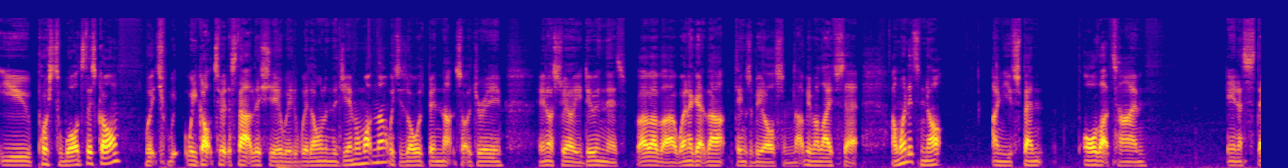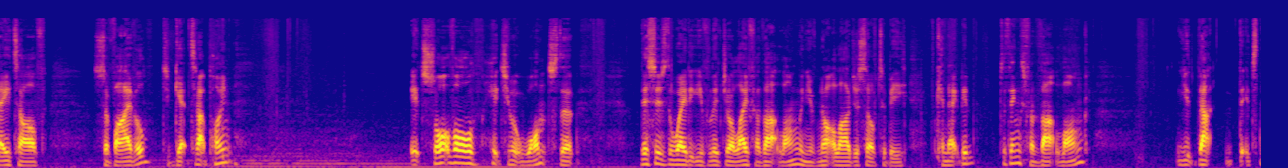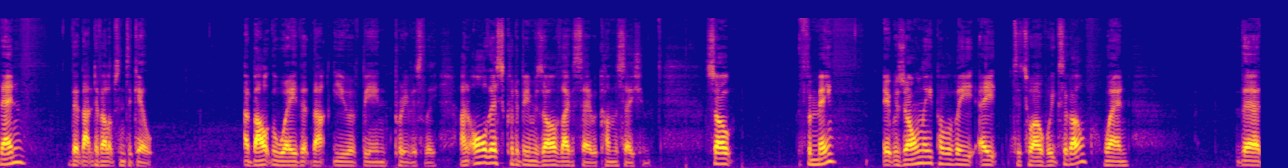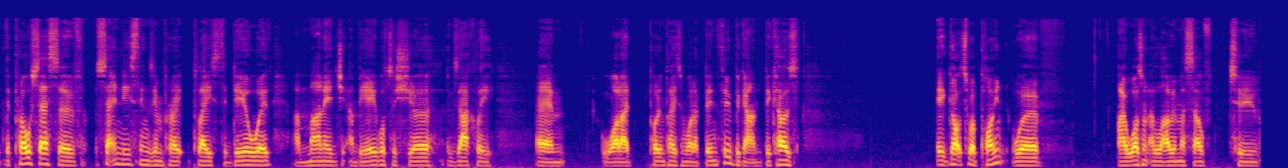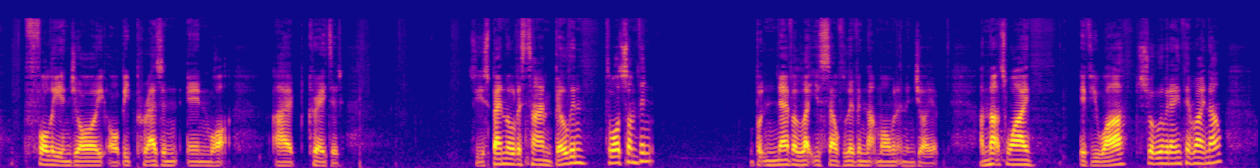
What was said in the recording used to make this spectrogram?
you push towards this goal which we, we got to at the start of this year with, with owning the gym and whatnot, which has always been that sort of dream in Australia, doing this, blah, blah, blah. When I get that, things will be awesome. That'll be my life set. And when it's not, and you've spent all that time in a state of survival to get to that point, it sort of all hits you at once that this is the way that you've lived your life for that long and you've not allowed yourself to be connected to things for that long. You, that it's then that that develops into guilt about the way that, that you have been previously. And all this could have been resolved, like I say, with conversation. So, for me, it was only probably 8 to 12 weeks ago when the the process of setting these things in place to deal with and manage and be able to share exactly um, what I'd put in place and what I've been through began because it got to a point where I wasn't allowing myself to fully enjoy or be present in what I created. So you spend all this time building towards something, but never let yourself live in that moment and enjoy it. And that's why, if you are struggling with anything right now,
